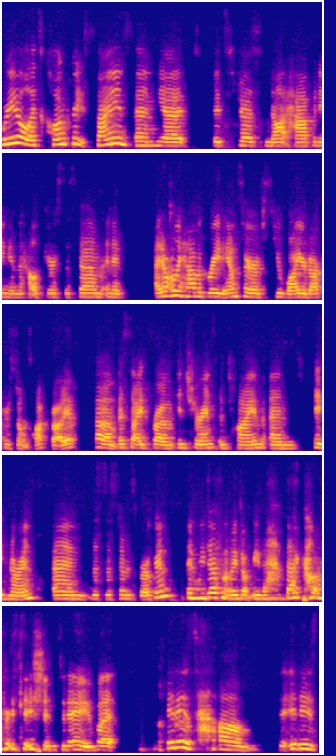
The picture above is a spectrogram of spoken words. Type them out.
real. It's concrete science, and yet it's just not happening in the healthcare system. And it i don't really have a great answer as to why your doctors don't talk about it um, aside from insurance and time and ignorance and the system is broken. And we definitely don't need to have that conversation today but it is um, it is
